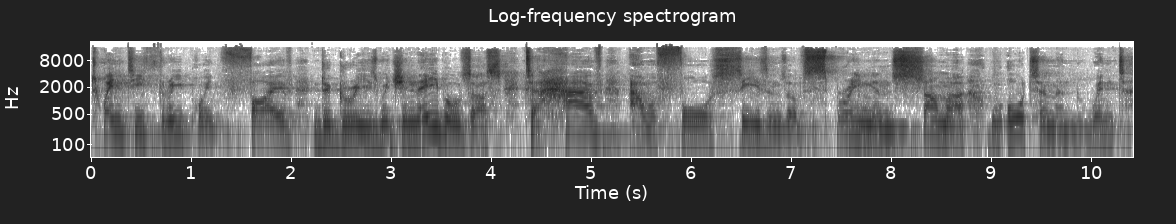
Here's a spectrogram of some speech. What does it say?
23.5 degrees, which enables us to have our four seasons of spring and summer, autumn and winter.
